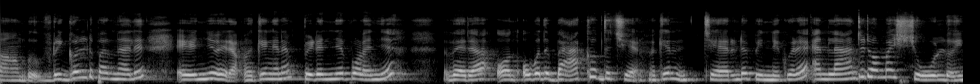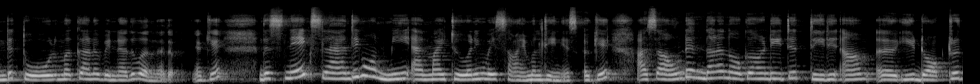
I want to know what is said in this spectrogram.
പാമ്പ് വ്രിഗൾഡ് പറഞ്ഞാൽ എഴിഞ്ഞു വരാം. ഓക്കെ ഇങ്ങനെ പിടഞ്ഞ് പൊളഞ്ഞ് വരാം over the back of the chair okay ചെയറിന്റെ പിന്നിൽ കൂടെ and landed on my shoulder എന്റെ തോൾമക്കാണ് പിന്നെ അത് വന്നത്. Okay the snakes landing on me and my turning were simultaneous okay ആ സൗണ്ട് എന്താണ് നോക്കാൻ വേണ്ടിയിട്ട്? തിരി ആ ഈ ഡോക്ടർ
